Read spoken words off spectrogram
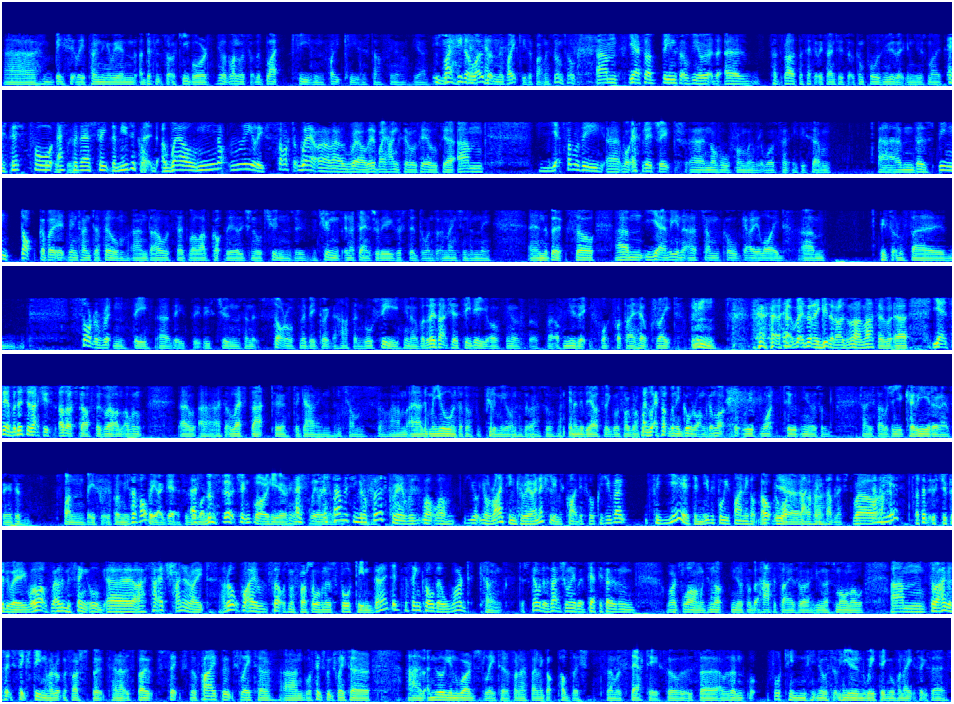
uh, basically pounding away in a different sort of keyboard. You know, the one with sort of the black keys and white keys and stuff, you know, yeah. The Black keys are louder than the white keys, apparently, so I'm told. Um, yeah, so I've been sort of, you know, uh, rather pathetically trying to sort of compose music and use my... Is this for Hopefully. Street, the musical? Uh, well, not really, sort of, well, uh, uh, well, there my hang several tales, yeah. Um, yeah, some of the, uh, well, Espedair Street uh, novel from whatever it was, uh, 87, um, there's been talk about it being turned to a film, and I always said, well, I've got the original tunes. The tunes, in a sense, really existed, the ones that I mentioned in the in the book. So, um, yeah, me and a chum called Gary Lloyd, um, we sort of uh, sort of written the, uh, the, the these tunes, and it's sort of maybe going to happen. We'll see, you know. But there is actually a CD of you know of, of music, what what I helped write. Whether it's good or not another matter. But uh, yeah, it's there. But this is actually other stuff as well. I wasn't. Uh, uh, I sort of left that to, to Gary and, and chums. So um, did my own sort of purely my own, as it were. So if anybody else if it goes wrong, it's not going to go wrong. 'cause I'm not totally want to, you know, sort of try and establish a new career or anything. It's just fun, basically, for me. It's a hobby, I guess. Is Es- what I'm searching for here. You know, Es- flailing around. establishing your first career was well, well, your, your writing career initially was quite difficult because you wrote for years, didn't you, before you finally got the, Oh the yeah, Wasp Factory uh-huh. published? Well, How many years? I did it a stupid way. Well, I didn't think. Oh, uh, I started trying to write. I wrote what I thought was my first novel when I was 14. Then I did the thing called a word count. Discovered it was actually only about 30,000 words long, which is not, you know, it's about half the size of a, even a small novel. Um, so I think I was like 16 when I wrote my first book, and it was about six, no, five books later, and well, six books later, uh, a million words later, when I finally got published. When I was 30, so it was, uh, I was in 14, you know, sort of year in waiting overnight success.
